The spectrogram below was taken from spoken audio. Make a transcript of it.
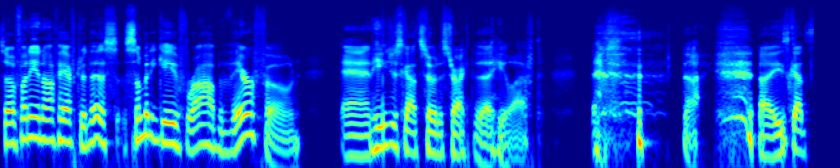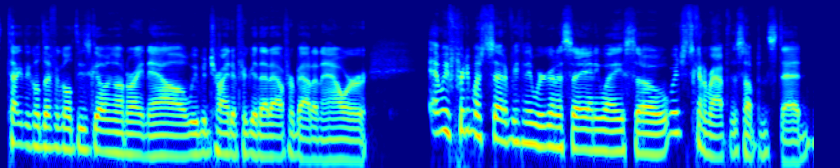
so funny enough after this somebody gave rob their phone and he just got so distracted that he left no uh, he's got technical difficulties going on right now we've been trying to figure that out for about an hour and we've pretty much said everything we are going to say anyway so we're just going to wrap this up instead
